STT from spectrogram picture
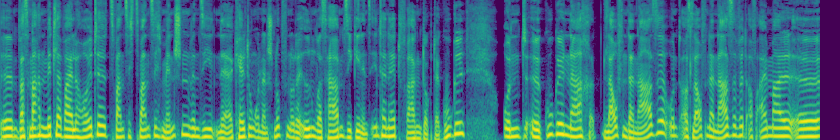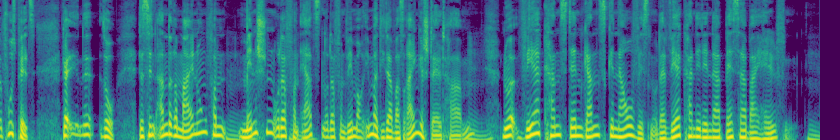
Äh, was machen mittlerweile heute 2020 Menschen, wenn sie eine Erkältung oder einen Schnupfen oder irgendwas haben? Sie gehen ins Internet, fragen Dr. Google und äh, googeln nach laufender Nase und aus laufender Nase wird auf einmal äh, Fußpilz. Ne, So, das sind andere Meinungen von Menschen oder von Ärzten oder von wem auch immer, die da was reingestellt haben. Nur wer kann es denn ganz genau wissen oder wer kann dir denn da besser bei helfen? Mhm.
